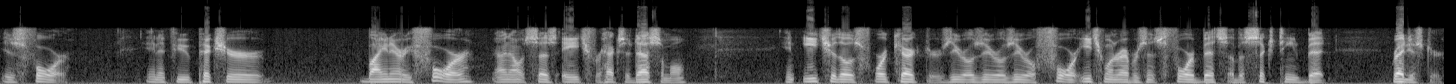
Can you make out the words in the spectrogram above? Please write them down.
is 4. And if you picture binary 4, I know it says H for hexadecimal, in each of those four characters, 0004, each one represents 4 bits of a 16-bit register.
